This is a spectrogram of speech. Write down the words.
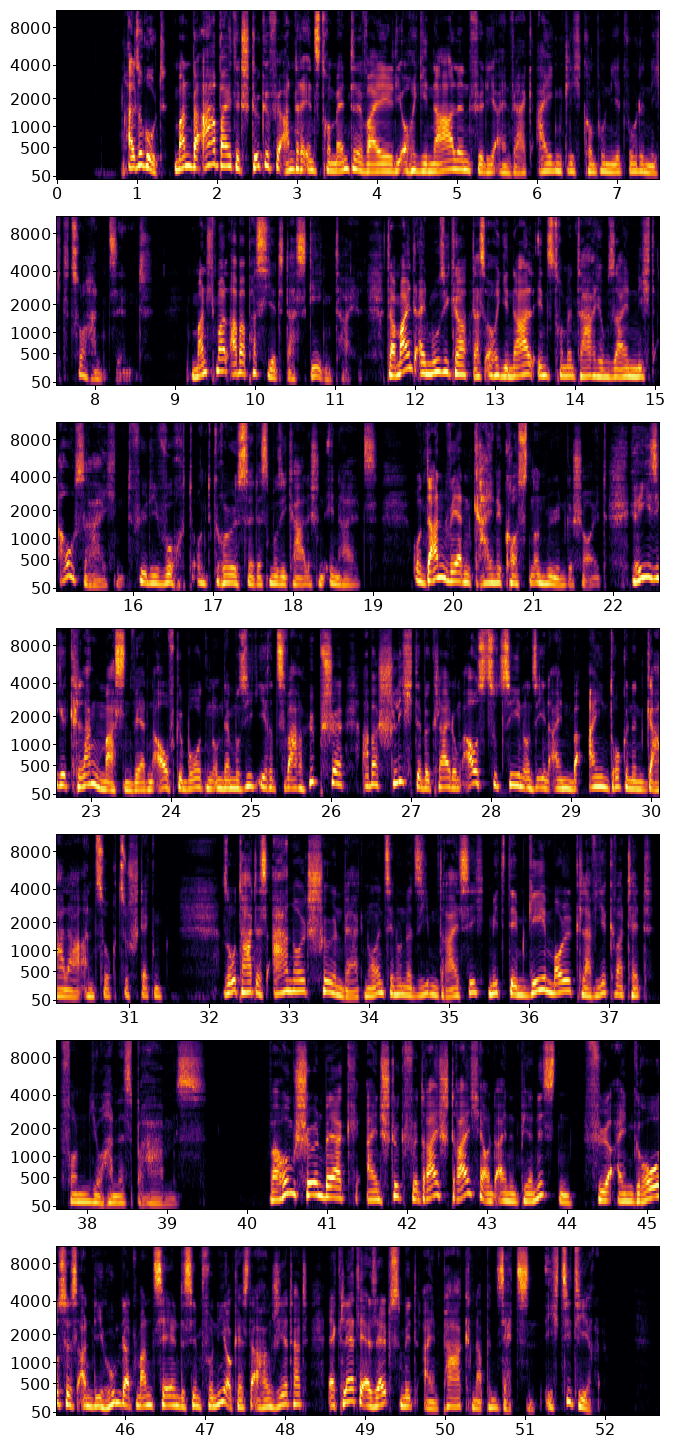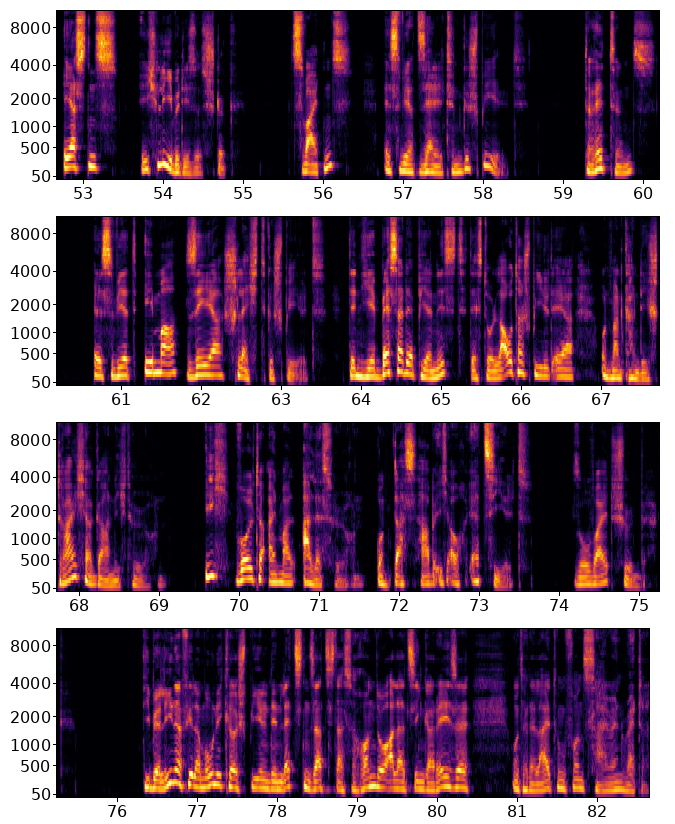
Also gut, man bearbeitet Stücke für andere Instrumente, weil die Originalen, für die ein Werk eigentlich komponiert wurde, nicht zur Hand sind. Manchmal aber passiert das Gegenteil. Da meint ein Musiker, das Originalinstrumentarium sei nicht ausreichend für die Wucht und Größe des musikalischen Inhalts. Und dann werden keine Kosten und Mühen gescheut. Riesige Klangmassen werden aufgeboten, um der Musik ihre zwar hübsche, aber schlichte Bekleidung auszuziehen und sie in einen beeindruckenden Galaanzug zu stecken. So tat es Arnold Schönberg 1937 mit dem G-Moll-Klavierquartett von Johannes Brahms. Warum Schönberg ein Stück für drei Streicher und einen Pianisten für ein großes an die hundert Mann zählendes Symphonieorchester arrangiert hat, erklärte er selbst mit ein paar knappen Sätzen. Ich zitiere. Erstens, ich liebe dieses Stück. Zweitens, es wird selten gespielt. Drittens, es wird immer sehr schlecht gespielt. Denn je besser der Pianist, desto lauter spielt er und man kann die Streicher gar nicht hören. Ich wollte einmal alles hören und das habe ich auch erzielt. Soweit Schönberg. Die Berliner Philharmoniker spielen den letzten Satz, das Rondo alla Zingarese, unter der Leitung von Simon Rattle.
